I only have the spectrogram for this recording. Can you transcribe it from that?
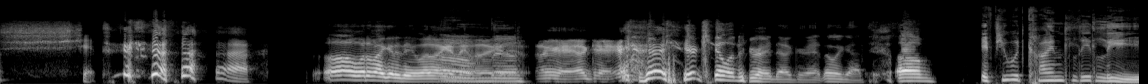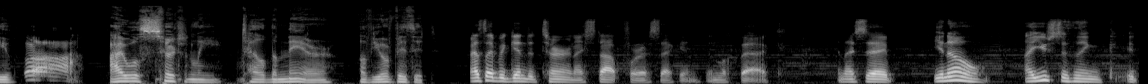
shit. oh, what am I gonna do? What am I gonna Oh, do? What am I gonna do? Okay, okay. You're killing me right now, Grant. Oh my god. Um. If you would kindly leave, Ah. I will certainly tell the mayor of your visit. As I begin to turn, I stop for a second and look back, and I say, "You know, I used to think it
